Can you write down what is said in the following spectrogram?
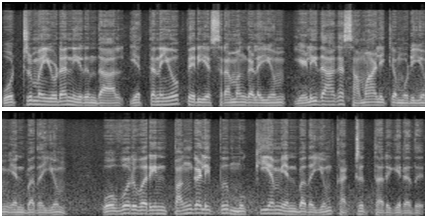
ஒற்றுமையுடன் இருந்தால் எத்தனையோ பெரிய சிரமங்களையும் எளிதாக சமாளிக்க முடியும் என்பதையும் ஒவ்வொருவரின் பங்களிப்பு முக்கியம் என்பதையும் கற்றுத்தருகிறது.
